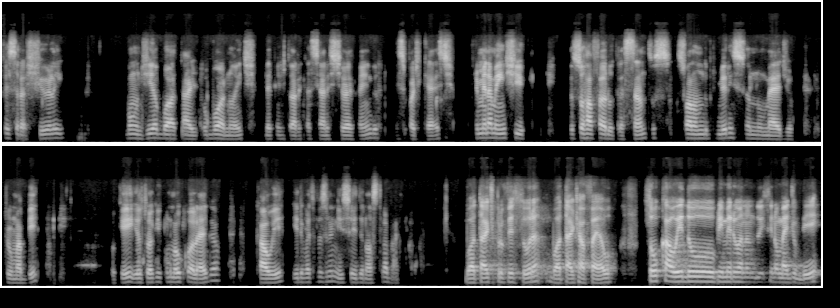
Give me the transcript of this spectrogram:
professora Shirley. Bom dia, boa tarde ou boa noite, depende da hora que a senhora estiver vendo esse podcast. Primeiramente, eu sou Rafael Dutra Santos, sou aluno do primeiro ensino médio, turma B, ok? Eu estou aqui com meu colega, Cauê, e ele vai estar fazendo início aí do nosso trabalho. Boa tarde, professora. Boa tarde, Rafael. Sou o Cauê do primeiro ano do ensino médio B.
